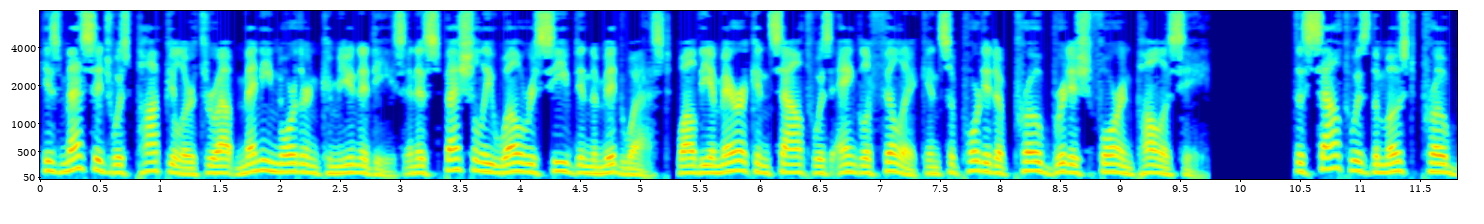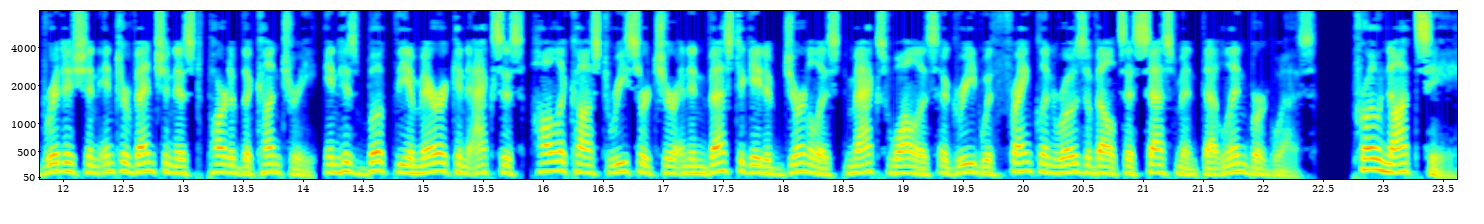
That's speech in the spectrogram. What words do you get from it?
His message was popular throughout many northern communities and especially well received in the Midwest, while the American South was Anglophilic and supported a pro-British foreign policy. The South was the most pro-British and interventionist part of the country. In his book The American Axis, Holocaust researcher and investigative journalist Max Wallace agreed with Franklin Roosevelt's assessment that Lindbergh was pro-Nazi.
